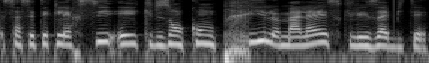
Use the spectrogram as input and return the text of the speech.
ça s'est éclairci et qu'ils ont compris le malaise qui les habitait.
